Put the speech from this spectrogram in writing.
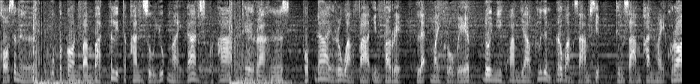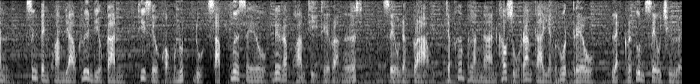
ขอเสนอ อุปกรณ์บำบัดผลิตภัณฑ์สู่ยุคใหม่ด้านสุขภาพเทราเฮิร์สพบได้ระหว่างฟาอินฟราเรดและไมโครเวฟ โดยมีความยาวคลื่นระหว่าง 30 ถึง 3,000 ไมครอน ซึ่งเป็นความยาวคลื่นเดียวกัน ที่เซลล์ของมนุษย์ดูดซับ เมื่อเซลล์ได้รับความถี่เทราเฮิร์สเซลล์ดังกล่าว จะเพิ่มพลังงานเข้าสู่ร่างกายอย่างรวดเร็ว และกระตุ้นเซลล์เฉื่อย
